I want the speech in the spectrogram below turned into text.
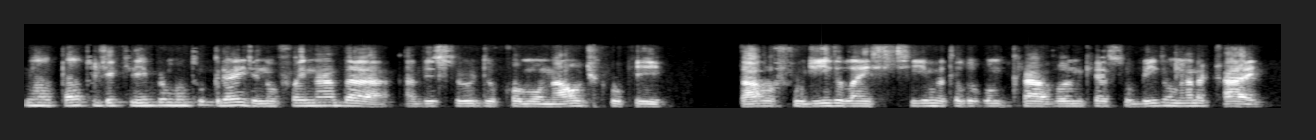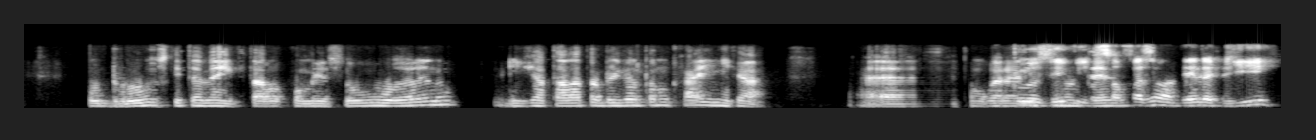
num ponto de equilíbrio muito grande. Não foi nada absurdo como o Náutico, que estava fudido lá em cima, todo mundo cravando que ia subir, do nada cai. O Brusque também, que tava, começou o ano e já está lá para brigando para não cair já. É, então Inclusive, manteve... só fazer uma adenda aqui,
